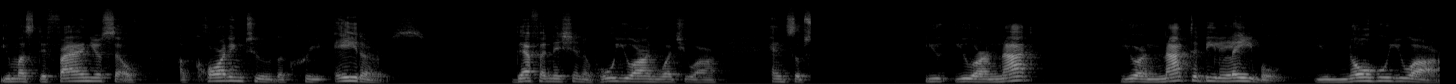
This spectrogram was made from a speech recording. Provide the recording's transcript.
You must define yourself according to the creator's definition of who you are and what you are and subscribe you you are not you are not to be labeled. You know who you are.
